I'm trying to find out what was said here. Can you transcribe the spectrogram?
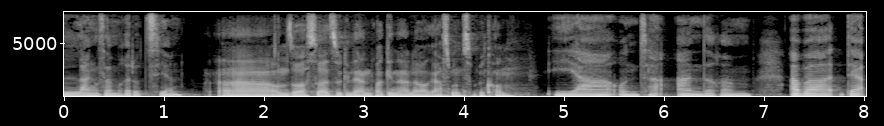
langsam reduzieren. Ah, und so hast du also gelernt, vaginale Orgasmen zu bekommen. Ja, unter anderem. Aber der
